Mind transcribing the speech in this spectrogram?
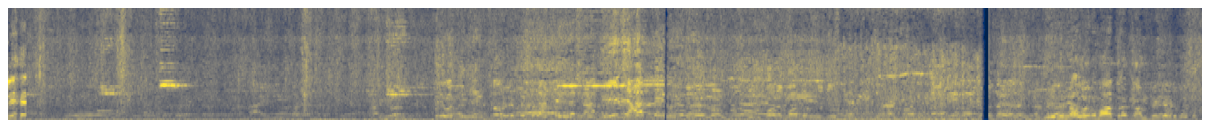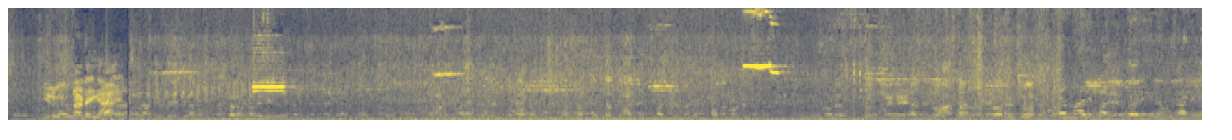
లే. వీళ్ళు నలుగురు మాత్రం కంప్లీట్ అయిపోతారు సార్. జరిగినాం కానీ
